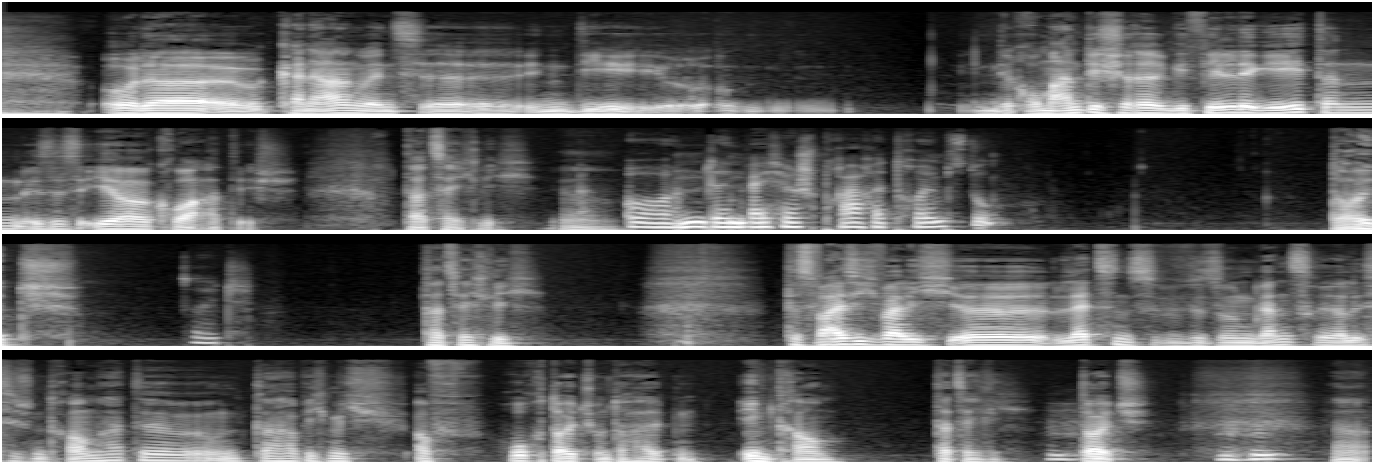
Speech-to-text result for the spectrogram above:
oder äh, keine Ahnung, wenn es äh, in die in romantischere Gefilde geht, dann ist es eher kroatisch. Tatsächlich, ja. Und in welcher Sprache träumst du? Deutsch. Deutsch. Tatsächlich. Das weiß ich, weil ich äh, letztens so einen ganz realistischen Traum hatte und da habe ich mich auf Hochdeutsch unterhalten. Im Traum. Tatsächlich. Mhm. Deutsch. Mhm. Ja.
